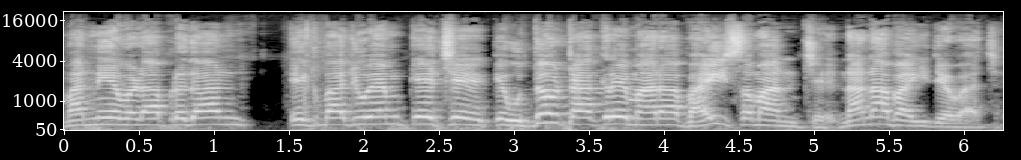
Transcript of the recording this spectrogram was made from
માનનીય વડાપ્રધાન એક બાજુ એમ કે છે કે ઉદ્ધવ ઠાકરે મારા ભાઈ સમાન છે, નાના ભાઈ જેવા છે.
